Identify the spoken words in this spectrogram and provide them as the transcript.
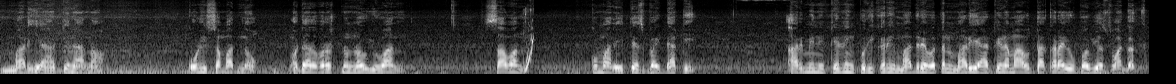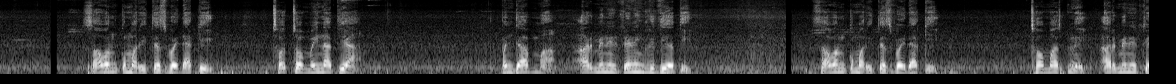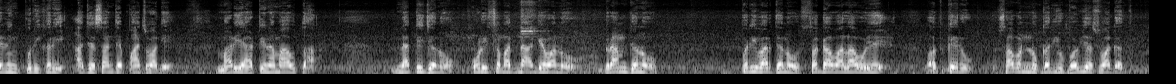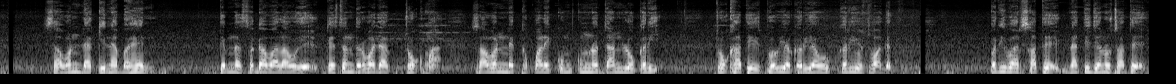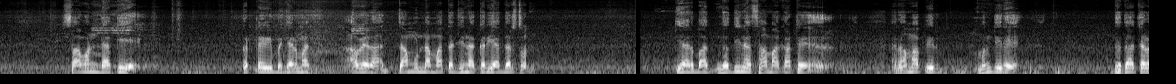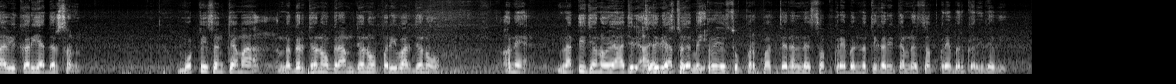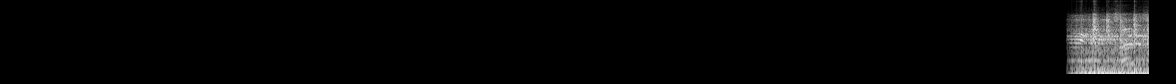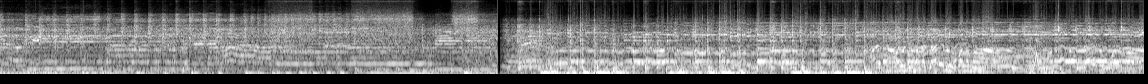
માળીએ હાટીનાના કોળી સમાજનો અઢાર વર્ષનો નવયુવાન સાવન કુમાર હિતેશભાઈ ડાકી આર્મીની ટ્રેનિંગ પૂરી કરી માદરે વતન માળીએ હાટીનામાં આવતા કરાયું ભવ્ય સ્વાગત. સાવન કુમાર હિતેશભાઈ ડાકી છ છ મહિના થયા પંજાબમાં આર્મીની ટ્રેનિંગ લીધી હતી. સાવન કુમાર હિતેશભાઈ ડાકી છ માસની આર્મીની ટ્રેનિંગ પૂરી કરી આજે સાંજે પાંચ વાગે માળિયા હાટીનામાં આવતા જ્ઞાતિજનો, કોળી સમાજના આગેવાનો, ગ્રામજનો, પરિવારજનો, સગાવાલાઓએ અતકેરું સાવનનું કર્યું ભવ્ય સ્વાગત. સાવન ડાકીના બહેન તેમના સગાવાલાઓએ સ્ટેશન દરવાજા ચોકમાં સાવનને કપાળે કુમકુમનો ચાંદલો કરી ચોખાથી ભવ્ય કર્યા કર્યું સ્વાગત. પરિવાર સાથે જ્ઞાતિજનો સાથે સાવણ ડાકીએ કટલેરી બજારમાં આવેલા ચામુંડા માતાજીના કર્યા દર્શન. ત્યારબાદ નદીના સામા કાંઠે રામાપીર મંદિરે ધધા ચડાવી કર્યા દર્શન. મોટી સંખ્યામાં નગરજનો ગ્રામજનો પરિવારજનો અને જ્ઞાતિજનોએ હાજરી હાજરી આપી મિત્રોએ સુપરફાસ્ટ ચેનલને સબસ્ક્રાઈબર નથી કરી તેમને સબસ્ક્રાઈબર કરી લેવી. 了吗？来了吗？来了吗？来了吗？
